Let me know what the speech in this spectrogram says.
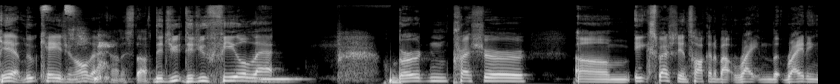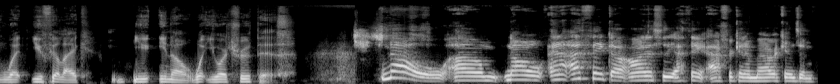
yeah, Luke Cage and all that kind of stuff. Did you did you feel that burden, pressure? Um, especially in talking about writing writing what you feel like you you know what your truth is. No, um, no, and I think uh, honestly, I think African Americans and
